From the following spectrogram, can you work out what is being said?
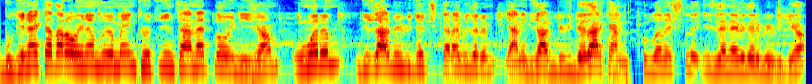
Bugüne kadar oynadığım en kötü internetle oynayacağım. Umarım güzel bir video çıkarabilirim. Yani güzel bir video derken kullanışlı izlenebilir bir video.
